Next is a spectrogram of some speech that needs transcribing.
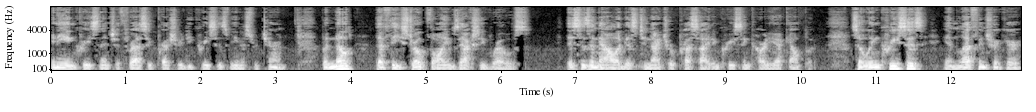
any increase in intrathoracic pressure decreases venous return. But note that the stroke volumes actually rose. This is analogous to nitroprusside increasing cardiac output. So increases in left ventricular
